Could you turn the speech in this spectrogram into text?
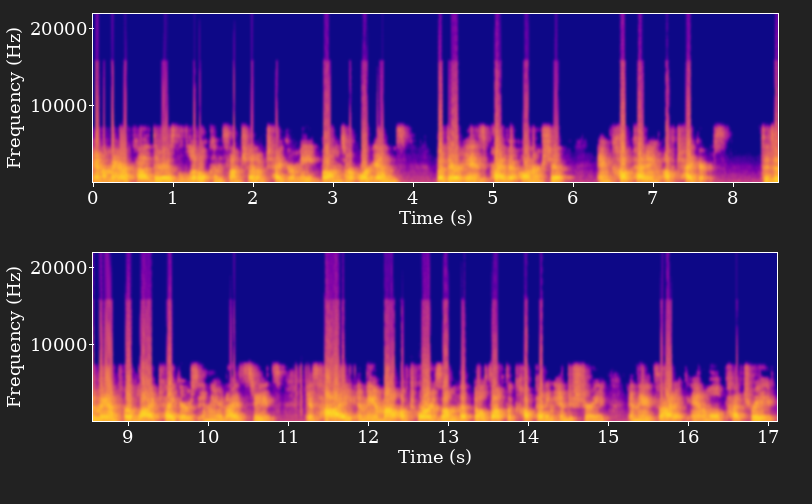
In America, there is little consumption of tiger meat, bones, or organs, but there is private ownership and cub petting of tigers. The demand for live tigers in the United States is high, and the amount of tourism that builds off the cub petting industry and the exotic animal pet trade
